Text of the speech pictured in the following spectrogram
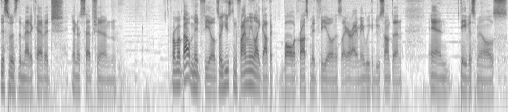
this was the Matakevich interception from about midfield. So Houston finally like got the ball across midfield and it's like, all right, maybe we can do something and Davis Mills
